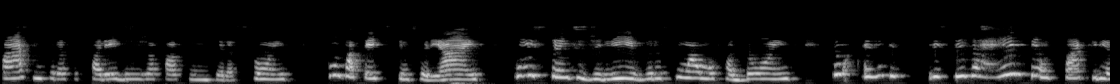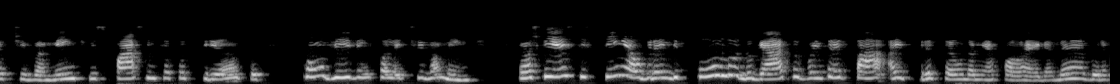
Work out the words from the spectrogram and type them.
passem por essas paredes e já façam interações, com tapetes sensoriais, com estantes de livros, com almofadões. Então, a gente precisa repensar criativamente o espaço em que essas crianças convivem coletivamente. Eu acho que esse sim é o grande pulo do gato, vou emprestar a expressão da minha colega Débora,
